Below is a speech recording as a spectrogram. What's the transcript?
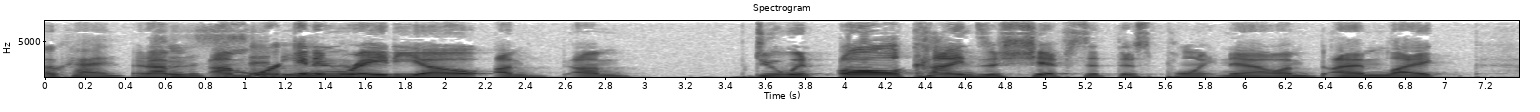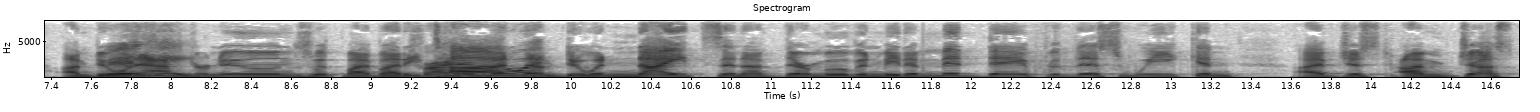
okay. and I'm is I'm San working in radio. I'm I'm doing all kinds of shifts at this point now. I'm I'm like I'm doing Busy. afternoons with my buddy Trying Todd, and. I'm doing nights, and I'm, they're moving me to midday for this week, and I've just I'm just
